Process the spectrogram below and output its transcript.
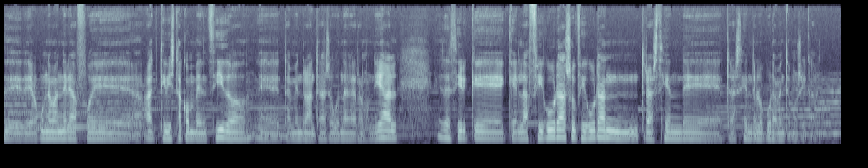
de alguna manera fue activista convencido también durante la Segunda Guerra Mundial. Es decir, que, que la figura, su figura trasciende, trasciende lo puramente musical.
